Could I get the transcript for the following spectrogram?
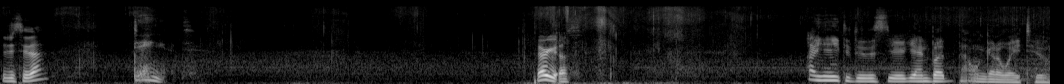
Did you see that? Dang it. There he goes. I hate to do this to you again, but that one got away too.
